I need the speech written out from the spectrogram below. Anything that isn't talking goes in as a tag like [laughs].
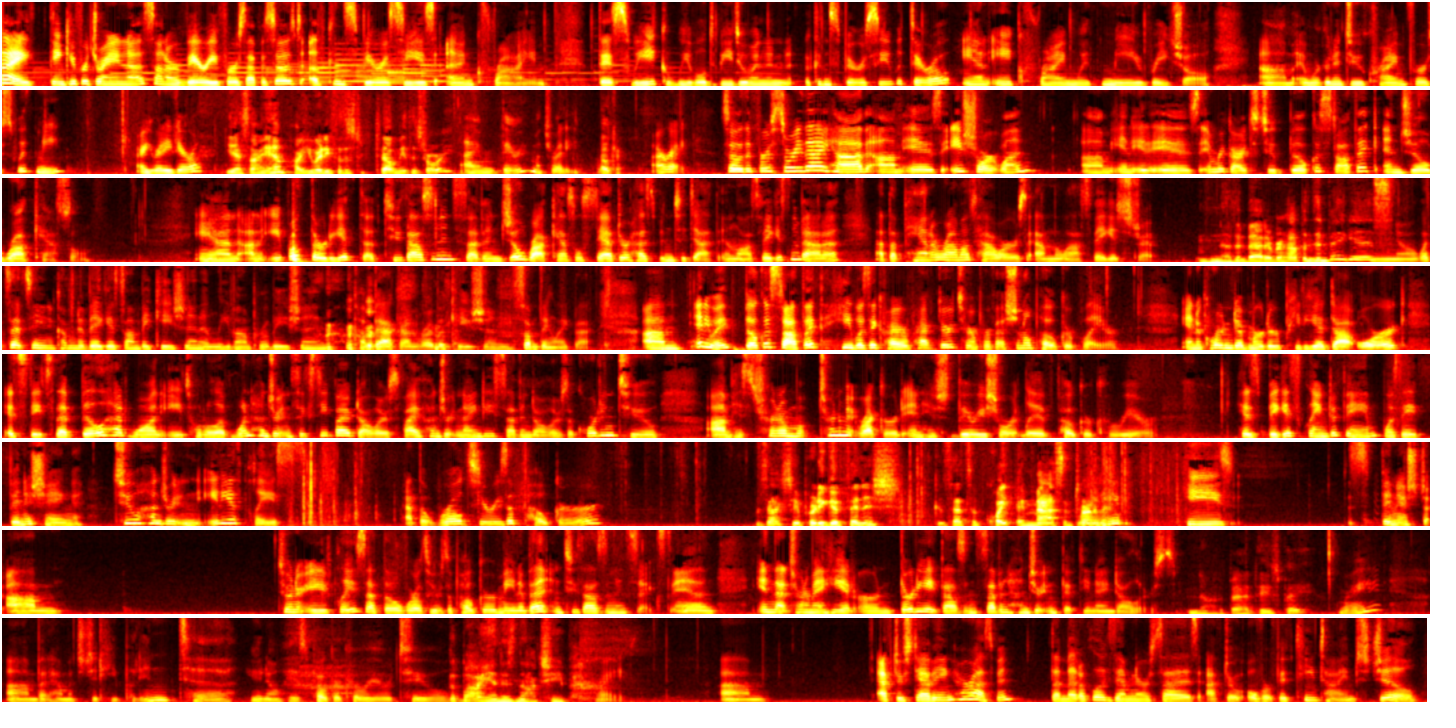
Hi, thank you for joining us on our very first episode of Conspiracies and Crime. This week we will be doing a conspiracy with Daryl and a crime with me, Rachel. Um, and we're going to do crime first with me. Are you ready, Daryl? Yes, I am. Are you ready for this to tell me the story? I'm very much ready. Okay. All right. So the first story that I have um, is a short one, um, and it is in regards to Bill Gustafic and Jill Rockcastle. And on April 30th of 2007, Jill Rockcastle stabbed her husband to death in Las Vegas, Nevada at the Panorama Towers on the Las Vegas Strip. Nothing bad ever happens in Vegas. No, what's that saying? You come to Vegas on vacation and leave on probation, come [laughs] back on revocation, something like that. Um, anyway, Bill Gustafic, he was a chiropractor turned professional poker player. And according to murderpedia.org, it states that Bill had won a total of $165,597 according to um, his tourna- tournament record in his very short lived poker career. His biggest claim to fame was a finishing 280th place at the World Series of Poker. It's actually a pretty good finish because that's a quite a massive tournament. Right? He's finished um, 280th place at the World Series of Poker main event in 2006. And in that tournament, he had earned $38,759. Not a bad day's pay. Right? Um, but how much did he put into, you know, his poker career to. The buy in is not cheap. Right. Um, after stabbing her husband, the medical examiner says after over 15 times, Jill,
